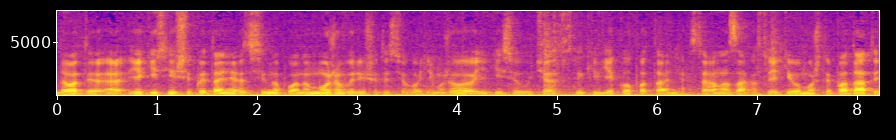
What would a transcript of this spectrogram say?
Давайте, е, якісь інші питання реєстраційного плану можемо вирішити сьогодні? Можливо, якісь учасників є клопотання, сторона захисту, які ви можете подати,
